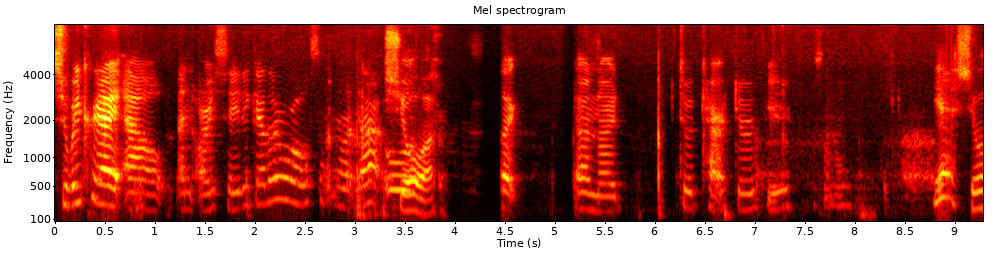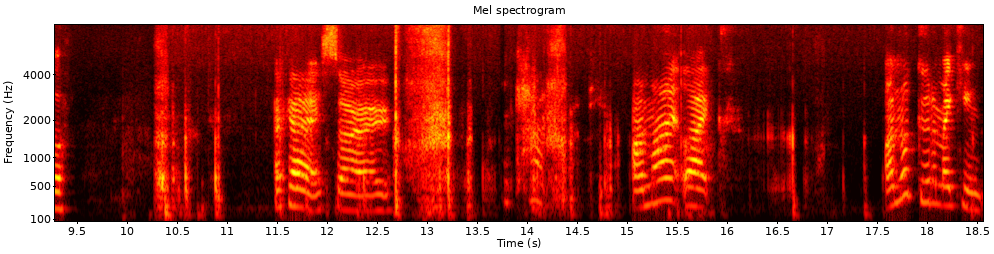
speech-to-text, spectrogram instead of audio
Should we create our an OC together or something like that? Or, sure. Like, I don't know, do a character review or something. Yeah, sure. Okay, so. I might like. I'm not good at making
